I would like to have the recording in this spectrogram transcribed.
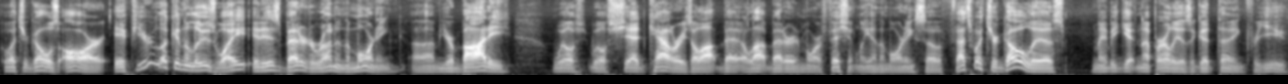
What your goals are. If you're looking to lose weight, it is better to run in the morning. Um, your body will will shed calories a lot better, a lot better and more efficiently in the morning. So if that's what your goal is, maybe getting up early is a good thing for you.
